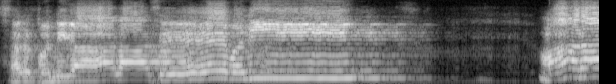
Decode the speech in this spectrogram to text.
सर्प निघाला सेवनी. मारा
